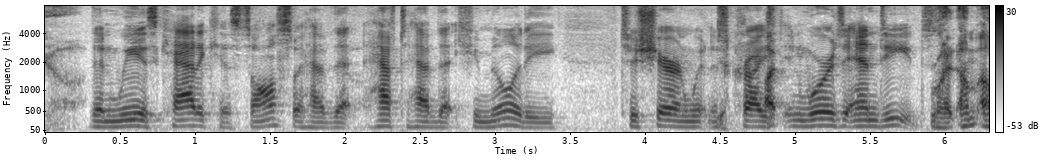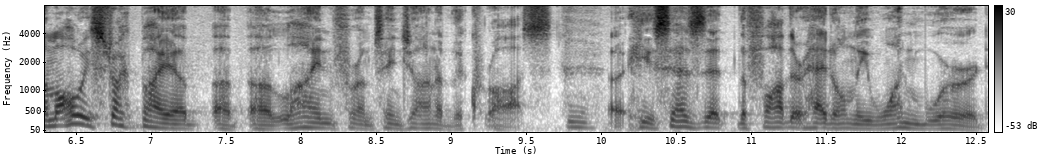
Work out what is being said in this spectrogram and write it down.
yeah. then we as catechists also have that have to have that humility to share and witness Christ in words and deeds. Right. I'm, I'm always struck by a, a, a line from St. John of the Cross. Uh, he says that the Father had only one word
